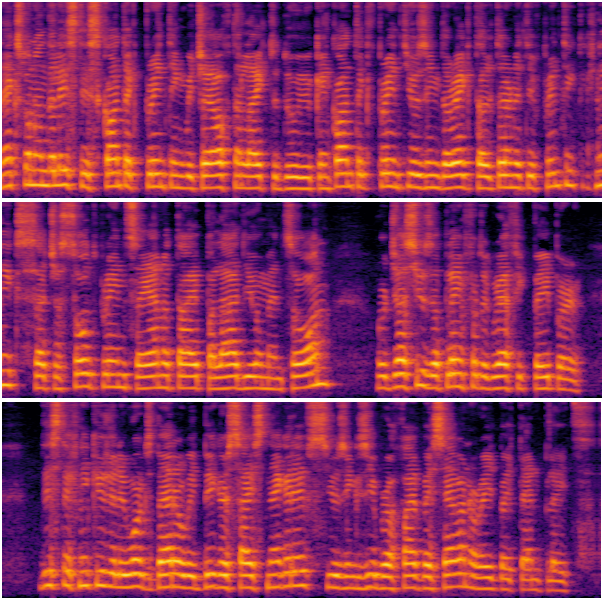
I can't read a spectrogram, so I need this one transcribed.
Next one on the list is contact printing, which I often like to do. You can contact print using direct alternative printing techniques such as salt print, cyanotype, palladium, and so on, or just use a plain photographic paper. This technique usually works better with bigger sized negatives using Zebra 5x7 or 8x10 plates.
